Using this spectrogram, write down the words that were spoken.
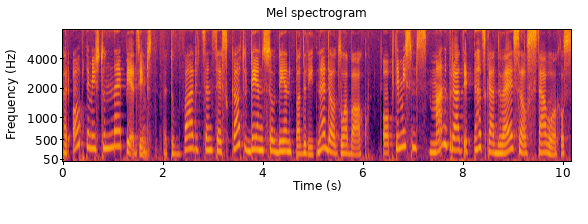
Par optimistu nepiedzimst, bet tu vari censties katru dienu savu dienu padarīt nedaudz labāku. Optimisms, manuprāt, ir tāds kā dvēseles stāvoklis.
